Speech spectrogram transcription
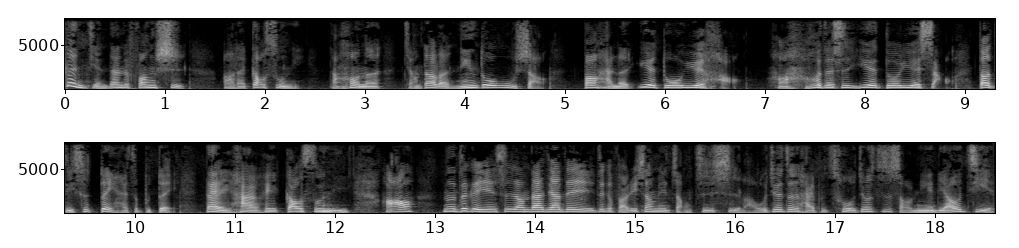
更简单的方式啊来告诉你。然后呢，讲到了宁多勿少，包含了越多越好，哈，或者是越多越少，到底是对还是不对？待他会告诉你。好。那这个也是让大家在这个法律上面长知识了，我觉得这个还不错，就至少你了解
